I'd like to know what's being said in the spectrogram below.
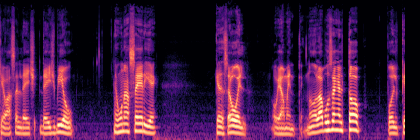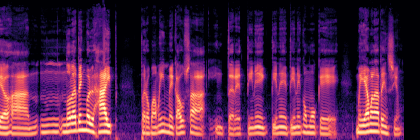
que va a ser de, HBO, es una serie que deseo ver, obviamente. No la puse en el top porque no le tengo el hype, pero para mí me causa interés. Tiene, tiene, tiene como que me llama la atención.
